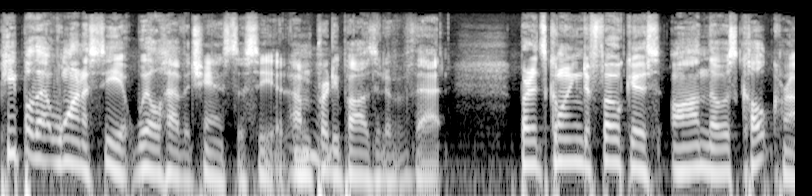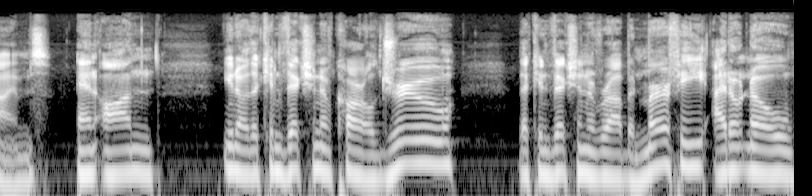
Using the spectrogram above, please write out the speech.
people that want to see it will have a chance to see it. I'm pretty positive of that. But it's going to focus on those cult crimes and on, you know, the conviction of Carl Drew, the conviction of Robin Murphy. I don't know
